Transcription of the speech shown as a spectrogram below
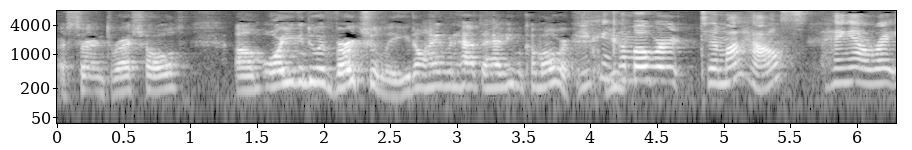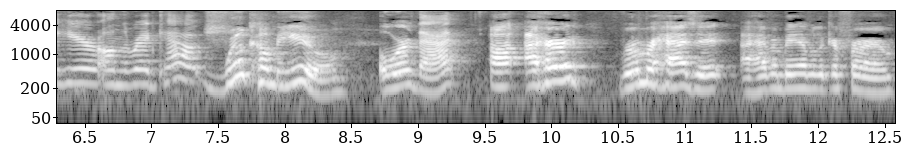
a certain threshold, um, or you can do it virtually. You don't even have to have people come over. You can come over to my house, hang out right here on the red couch, We'll come to you. or that. Uh, I heard rumor has it. I haven't been able to confirm,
